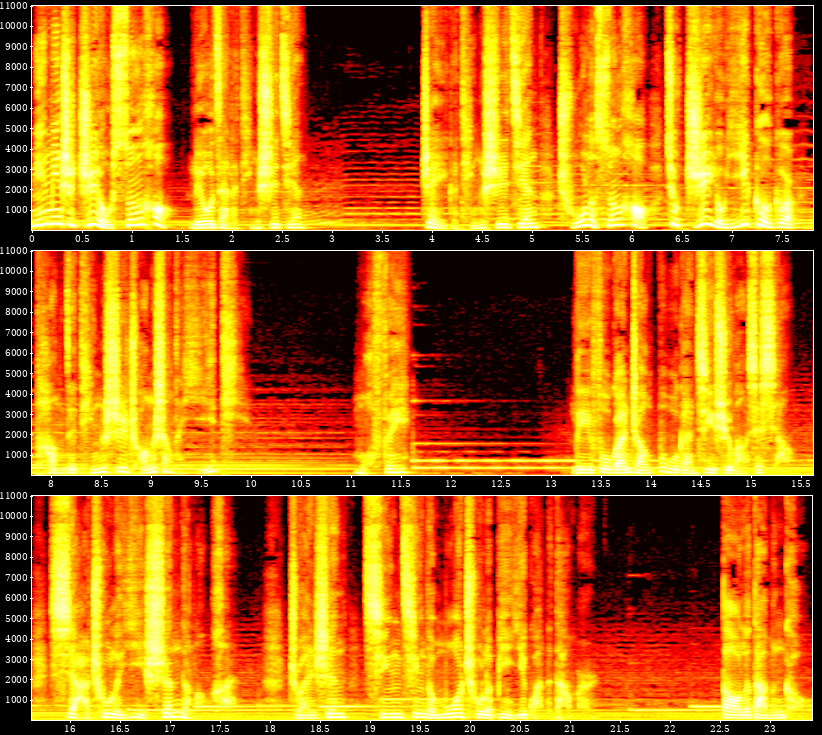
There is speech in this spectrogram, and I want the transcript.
明明是只有孙浩留在了停尸间。这个停尸间除了孙浩，就只有一个个躺在停尸床上的遗体。莫非？李副馆长不敢继续往下想，吓出了一身的冷汗，转身轻轻地摸出了殡仪馆的大门。到了大门口，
